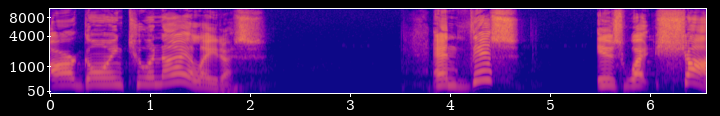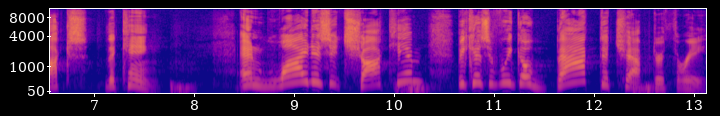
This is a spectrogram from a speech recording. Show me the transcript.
are going to annihilate us. And this is what shocks the king. And why does it shock him? Because if we go back to chapter 3,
